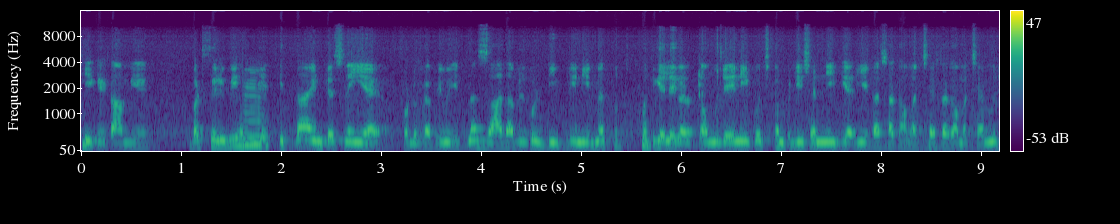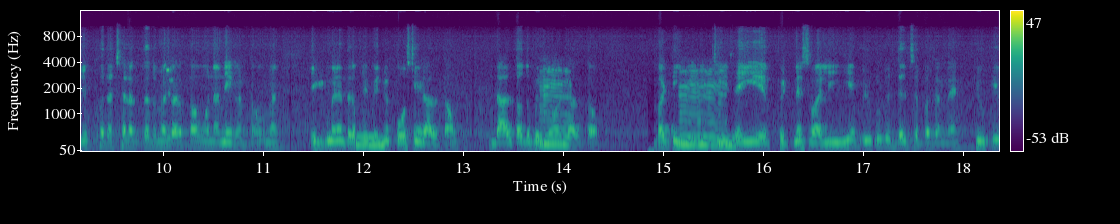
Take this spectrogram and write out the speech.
ठीक है काम ये बट फिर भी हमें हम्म। इतना इंटरेस्ट नहीं है फोटोग्राफी में इतना ज़्यादा बिल्कुल डीपली नहीं मैं खुद खुद के लिए करता हूँ। मुझे नहीं कुछ कंपटीशन नहीं किया ये कैसा काम अच्छा है ऐसा काम अच्छा है। मुझे खुद अच्छा लगता है तो मैं करता हूँ ना नहीं करता हूँ। मैं एक महीने तक अपने पेज में पोस्ट नहीं डालता हूँ। डालता हूँ तो फिर बहुत हम्म। डालता हूँ। बट ये जो हम्म। चीज़ है ये फिटनेस वाली ये बिल्कुल भी दिल से पसंद है। क्योंकि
